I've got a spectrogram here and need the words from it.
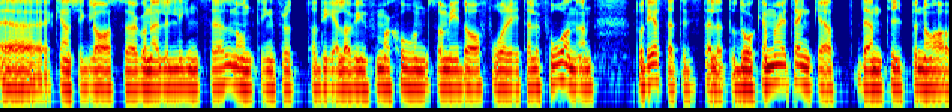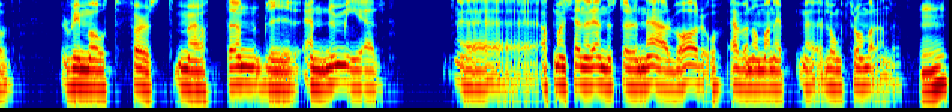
eh, kanske glasögon eller linser eller någonting för att ta del av information som vi idag får i telefonen på det sättet istället. Och då kan man ju tänka att den typen av remote first-möten blir ännu mer eh, att man känner ännu större närvaro även om man är eh, långt från varandra. Mm.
